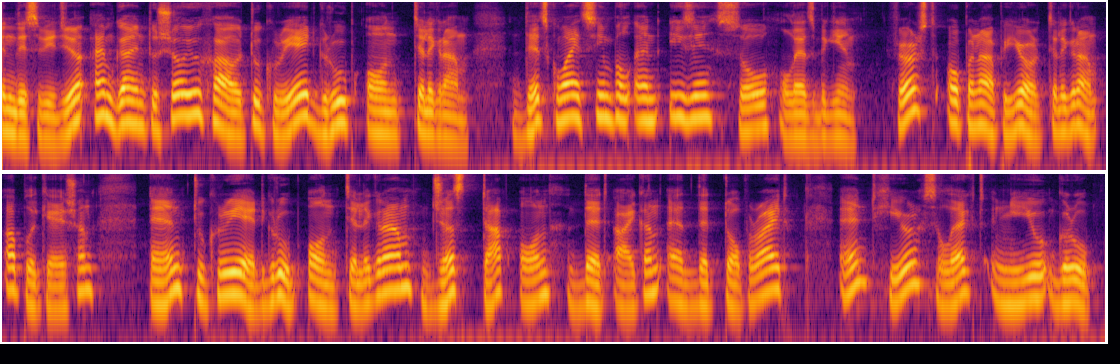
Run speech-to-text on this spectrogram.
In this video I'm going to show you how to create group on Telegram. That's quite simple and easy, so let's begin. First open up your Telegram application and to create group on Telegram just tap on that icon at the top right and here select new group.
